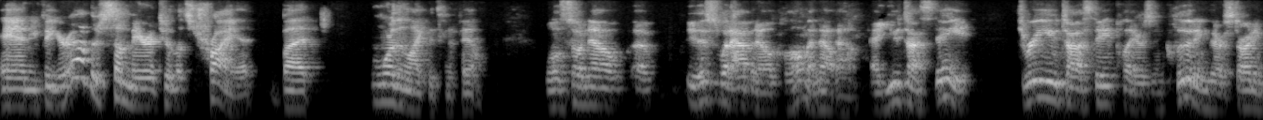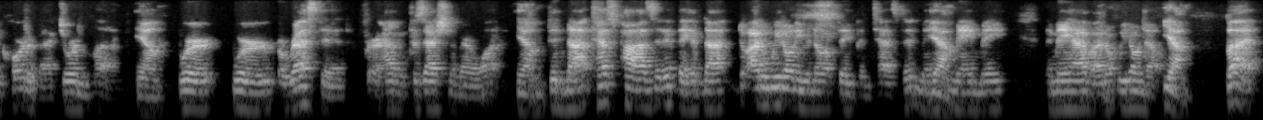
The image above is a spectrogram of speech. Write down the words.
And you figure, oh, there's some merit to it. Let's try it. But more than likely, it's going to fail. Well, so now uh, this is what happened at Oklahoma. Now at Utah State, three Utah State players, including their starting quarterback Jordan Love, yeah, were were arrested for having possession of marijuana. Yeah, did not test positive. They have not. I don't, we don't even know if they've been tested. May, yeah. may may they may have. I don't. We don't know. Yeah, but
